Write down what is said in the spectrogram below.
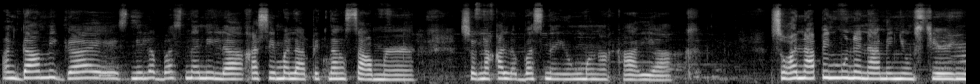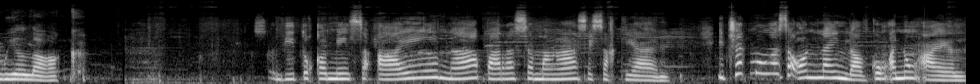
Ang dami, guys. Nilabas na nila kasi malapit ng summer. So, nakalabas na yung mga kayak. So, hanapin muna namin yung steering wheel lock. Dito kami sa aisle na para sa mga sasakyan. I-check mo nga sa online, love, kung anong aisle.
